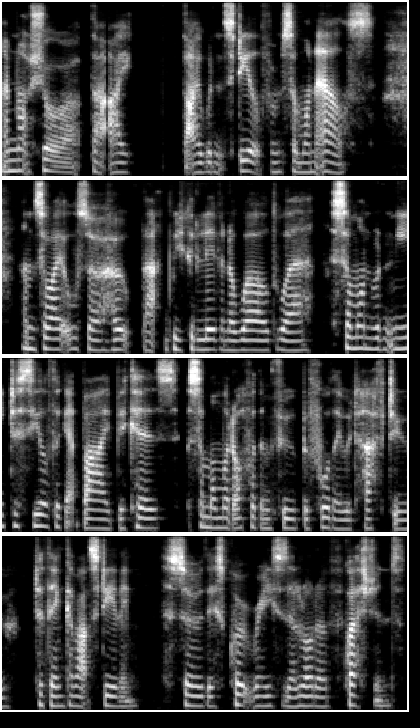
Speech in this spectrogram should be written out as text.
I'm not sure that I that I wouldn't steal from someone else. And so I also hope that we could live in a world where someone wouldn't need to steal to get by because someone would offer them food before they would have to to think about stealing. So this quote raises a lot of questions.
